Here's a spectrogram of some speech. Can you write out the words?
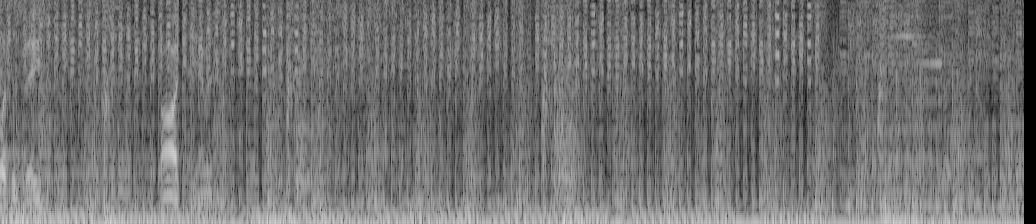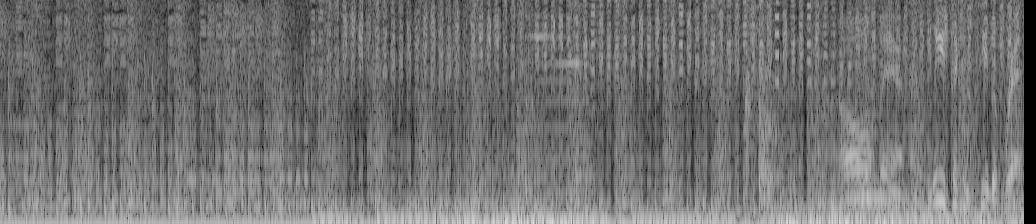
What's his face. Ah, damn it. Oh man, at least I can see the red.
